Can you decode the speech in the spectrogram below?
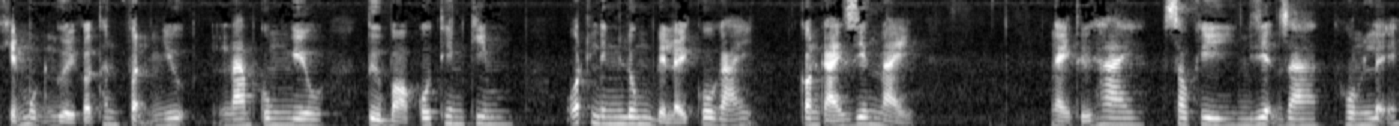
khiến một người có thân phận như Nam Cung Nghiêu từ bỏ cô Thiên Kim, uất linh lung để lấy cô gái, con gái riêng này. Ngày thứ hai, sau khi diễn ra hôn lễ,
